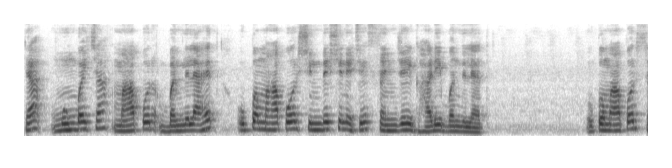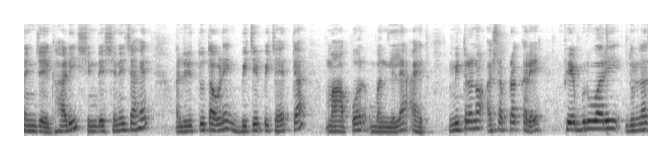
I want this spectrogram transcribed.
ह्या मुंबईच्या महापौर बनलेल्या आहेत. उपमहापौर शिंदे सेनेचे संजय घाडी बनलेले आहेत. उपमहापौर संजय घाडी शिंदे सेनेचे आहेत आणि रितू तावडे बी जे पीचे आहेत त्या महापौर बनलेल्या आहेत. मित्रांनो अशा प्रकारे फेब्रुवारी दोन हजार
